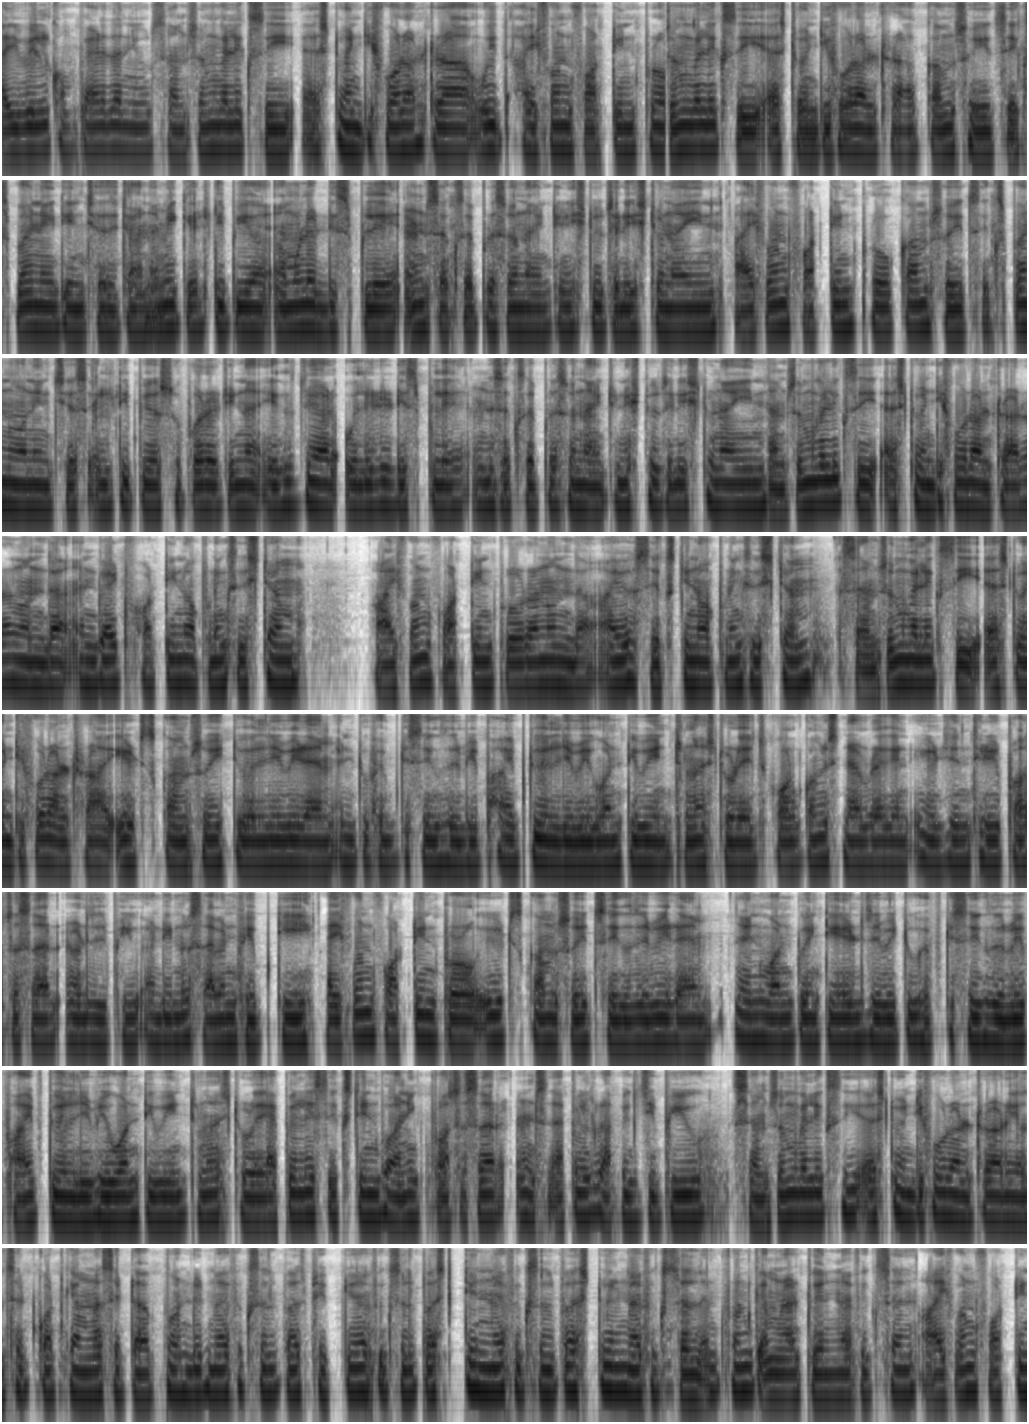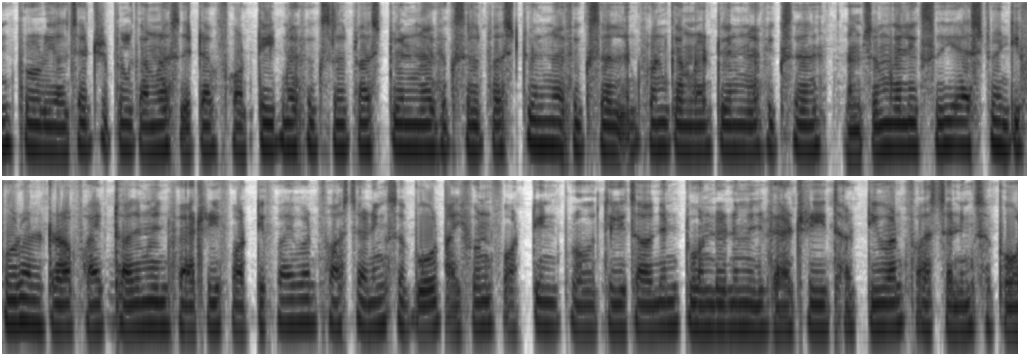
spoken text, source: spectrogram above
I will compare the new Samsung Galaxy S24 Ultra with iPhone 14 Pro. Samsung Galaxy S24 Ultra comes with 6.8 inches dynamic LTPO AMOLED display and success ratio 19:3:9. iPhone 14 Pro comes with 6.1 inches LTPO Super Retina XDR OLED display and success ratio 19:3:9. Samsung Galaxy S24 Ultra run on the Android 14 operating system iPhone 14 Pro run on the iOS 16 operating system. Samsung Galaxy S24 Ultra it comes with 12GB RAM and 256GB 512GB 1TB internal storage. Qualcomm Snapdragon 8 Gen 3 processor 8GB Adreno 750 iPhone 14 Pro it comes with 6GB RAM and 128GB 256GB 512GB 1TB internal storage. Apple A16 Bionic processor and Apple graphic GPU Samsung Galaxy S24 Ultra real set quad camera setup 100 megapixel plus 50 megapixel plus 10 megapixel plus 12 megapixel and front camera 12 megapixel. iphone 14 pro real set triple camera setup 48 megapixel plus 12 megapixel plus 12 megapixel and front camera 12 megapixel. Samsung galaxy s24 ultra 5000 mAh battery 45 watt fast charging support. iphone 14 pro 3200 mAh battery 30 watt fast charging support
